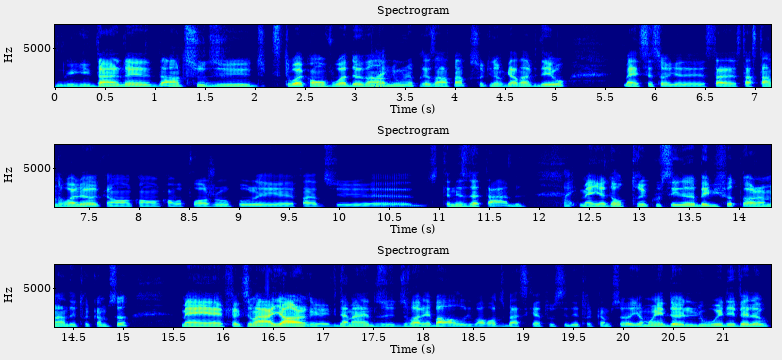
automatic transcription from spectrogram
Dans, en dessous du, petit toit qu'on voit devant nous présentement, pour ceux qui nous regardent en vidéo. Ben, c'est ça. C'est à, cet endroit-là qu'on va pouvoir jouer au pool et euh, faire du, euh, du tennis de table. Mais il y a d'autres trucs aussi, là, baby-foot probablement, des trucs comme ça. Mais effectivement, ailleurs, évidemment, du, du volleyball, il va y avoir du basket aussi, des trucs comme ça. Il y a moyen de louer des vélos.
